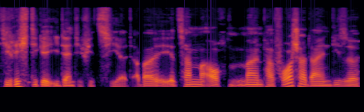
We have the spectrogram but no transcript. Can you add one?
die richtige identifiziert. Aber jetzt haben auch mal ein paar Forscher da in diese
